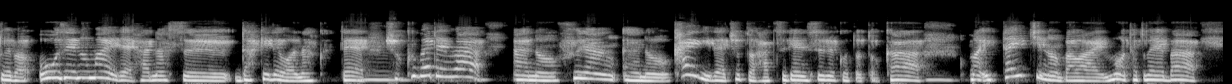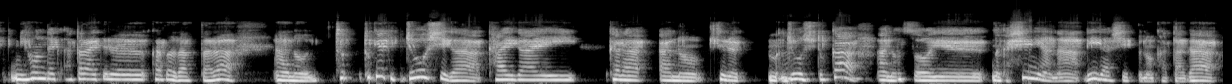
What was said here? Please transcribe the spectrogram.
例えば、大勢の前で話すだけではなくて、うん職場では、あの、普段、あの、会議でちょっと発言することとか、まあ、1対1の場合も、例えば、日本で働いてる方だったら、あの、と時々上司が海外から、あの、来てる、まあ上司とか、あの、そういう、なんかシニアなリーダーシップの方が、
